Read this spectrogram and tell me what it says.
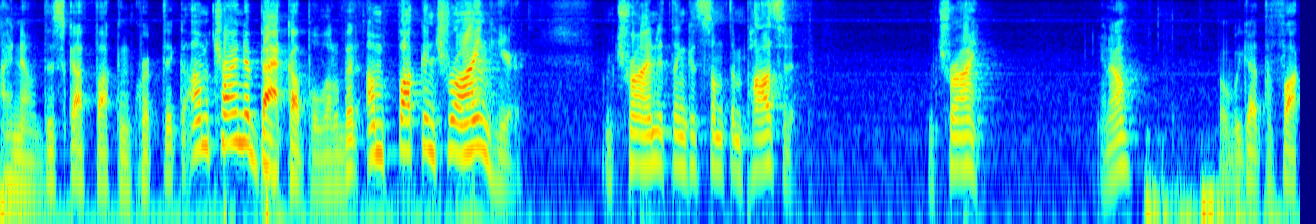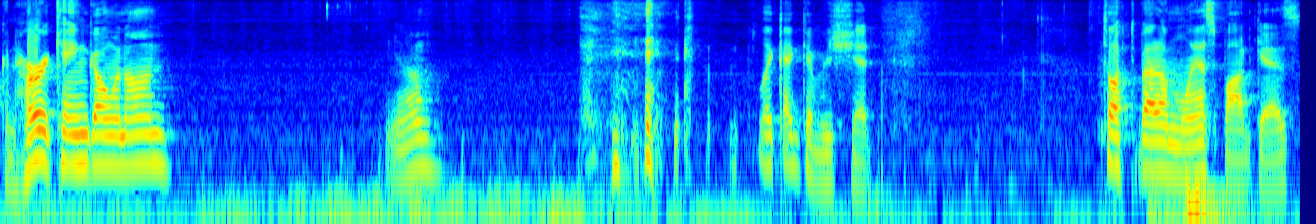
I know, this got fucking cryptic. I'm trying to back up a little bit. I'm fucking trying here. I'm trying to think of something positive. I'm trying. You know? But we got the fucking hurricane going on. You know? like I give a shit. Talked about on the last podcast.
